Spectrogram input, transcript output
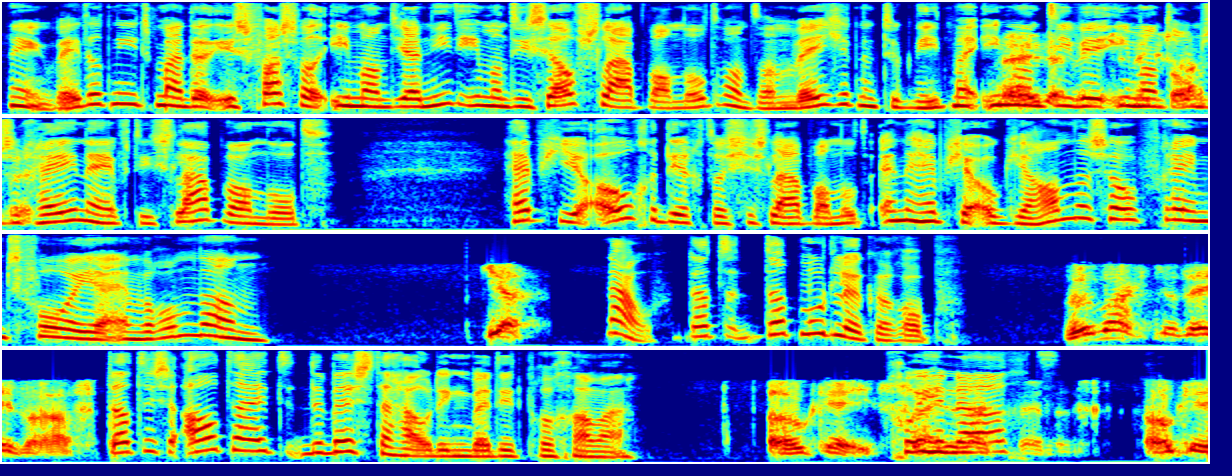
Nee, ik weet dat niet. Maar er is vast wel iemand, ja, niet iemand die zelf slaapwandelt, want dan weet je het natuurlijk niet. Maar iemand die weer iemand om zich heen heeft die slaapwandelt. Heb je je ogen dicht als je slaapwandelt en heb je ook je handen zo vreemd voor je. En waarom dan? Ja, Nou, dat, dat moet lukken, Rob. we wachten het even af. Dat is altijd de beste houding bij dit programma. Oké. fijne Goeienacht. nacht verder. Oké,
